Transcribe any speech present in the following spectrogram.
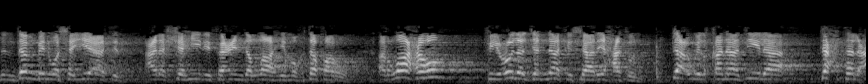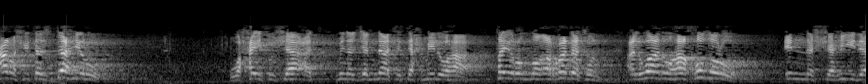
من ذنب وسيئة على الشهيد فعند الله مغتفر. أرواحهم في علا الجنات سارحة تأوي القناديل تحت العرش تزدهر. وحيث شاءت من الجنات تحملها طير مغردة ألوانها خضر. إن الشهيد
